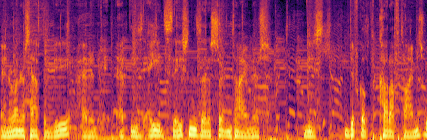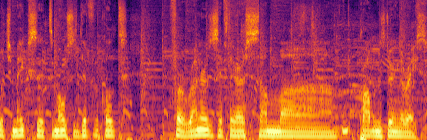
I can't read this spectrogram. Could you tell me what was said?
and runners have to be at, it, at these aid stations at a certain time. There's these difficult cutoff times, which makes it most difficult for runners if there are some uh, problems during the race.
